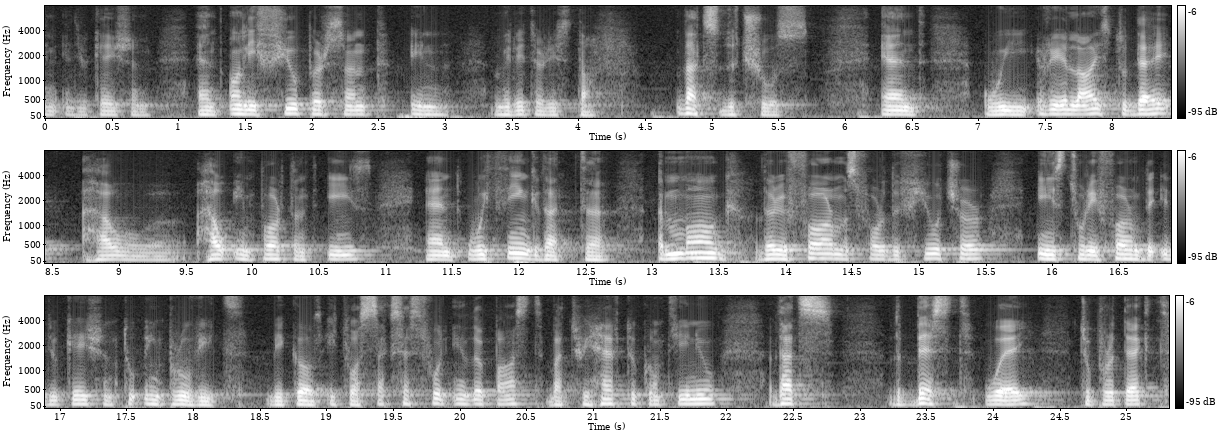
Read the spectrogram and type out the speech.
in education, and only few percent in military staff. That's the truth. And we realize today how, uh, how important is, and we think that uh, among the reforms for the future is to reform the education to improve it because it was successful in the past, but we have to continue. That's the best way to protect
